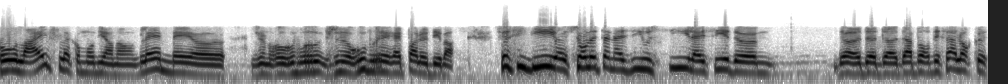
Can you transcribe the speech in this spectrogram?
pro-life, là, comme on dit en anglais, mais euh, je ne, je ne rouvrirai pas le débat. Ceci dit, sur l'euthanasie aussi, il a essayé de d'aborder ça alors que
